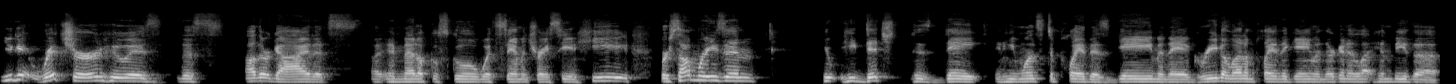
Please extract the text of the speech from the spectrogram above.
you get Richard, who is this other guy that's uh, in medical school with Sam and Tracy, and he, for some reason, he, he ditched his date and he wants to play this game, and they agree to let him play the game, and they're going to let him be the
